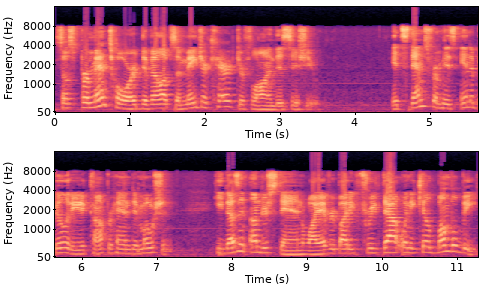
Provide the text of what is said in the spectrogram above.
So, Spermentor develops a major character flaw in this issue. It stems from his inability to comprehend emotion. He doesn't understand why everybody freaked out when he killed Bumblebee.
